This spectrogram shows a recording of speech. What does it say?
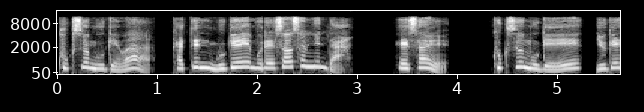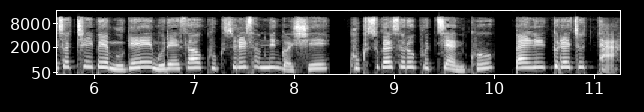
국수 무게와 같은 무게의 물에서 삶는다. 해설 국수 무게에 6에서 7배 무게의 물에서 국수를 삶는 것이 국수가 서로 붙지 않고 빨리 끓어 좋다.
